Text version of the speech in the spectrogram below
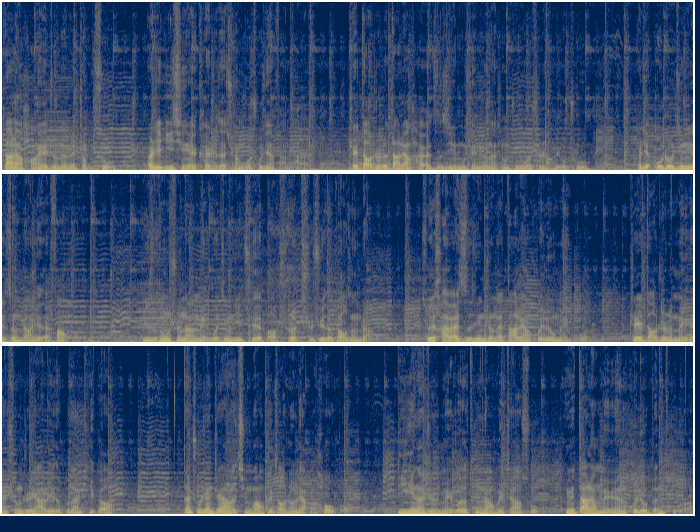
大量行业正在被整肃，而且疫情也开始在全国出现反弹，这导致了大量海外资金目前正在从中国市场流出，而且欧洲经济的增长也在放缓。与此同时呢，美国经济却保持了持续的高增长，所以海外资金正在大量回流美国，这也导致了美元升值压力的不断提高。但出现这样的情况会造成两个后果，第一呢，就是美国的通胀会加速。因为大量美元回流本土了，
